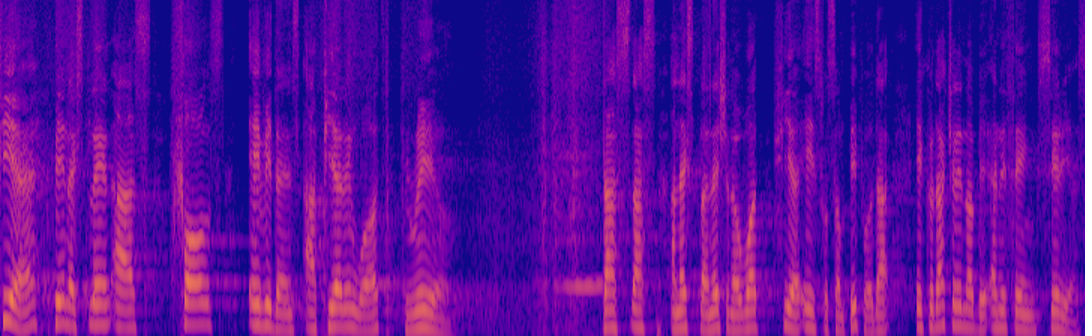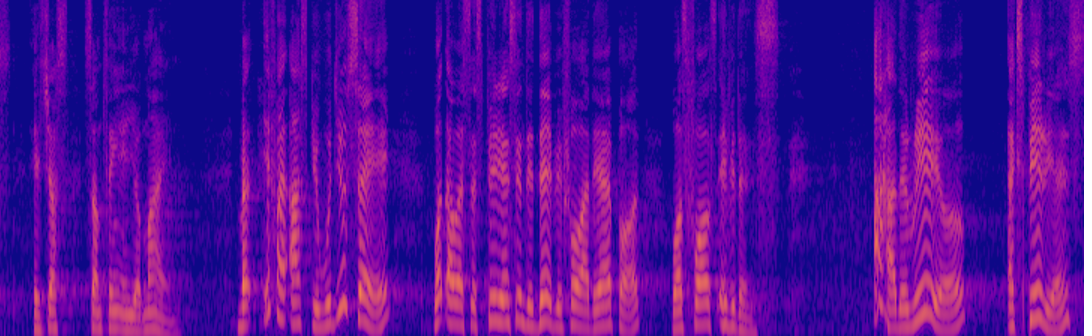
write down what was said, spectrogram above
fear being explained as false evidence appearing what? Real. That's, that's an explanation of what fear is for some people, that it could actually not be anything serious. It's just something in your mind. But if I ask you, would you say what I was experiencing the day before at the airport was false evidence? I had a real experience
